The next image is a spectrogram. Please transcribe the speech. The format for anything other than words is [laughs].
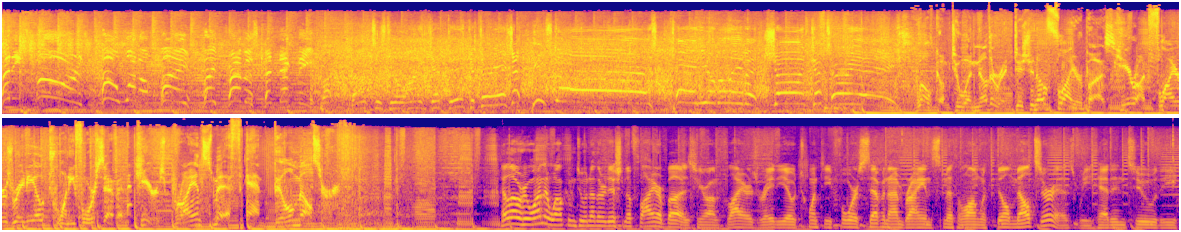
and he scores! Oh, what a play by Travis Konecny! Bounces to the line, kept in, Couturier shot, he scores! Can you believe it? Sean Couturier! Welcome to another edition of Flyer Buzz here on Flyers Radio 24 7. Here's Brian Smith and Bill Meltzer. Hello, everyone, and welcome to another edition of Flyer Buzz here on Flyers Radio 24 7. I'm Brian Smith along with Bill Meltzer as we head into the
